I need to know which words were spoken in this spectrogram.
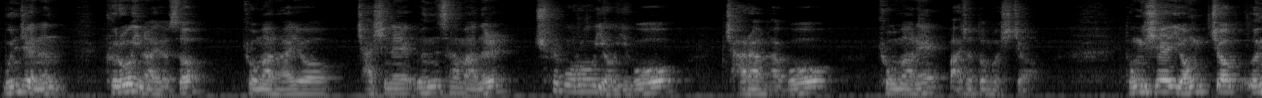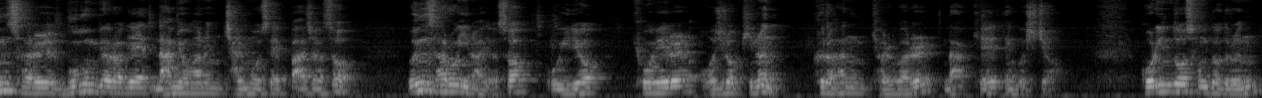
문제는 그로 인하여서 교만하여 자신의 은사만을 최고로 여기고 자랑하고 교만에 빠졌던 것이죠. 동시에 영적 은사를 무분별하게 남용하는 잘못에 빠져서 은사로 인하여서 오히려 교회를 어지럽히는 그러한 결과를 낳게 된 것이죠. 고린도 성도들은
